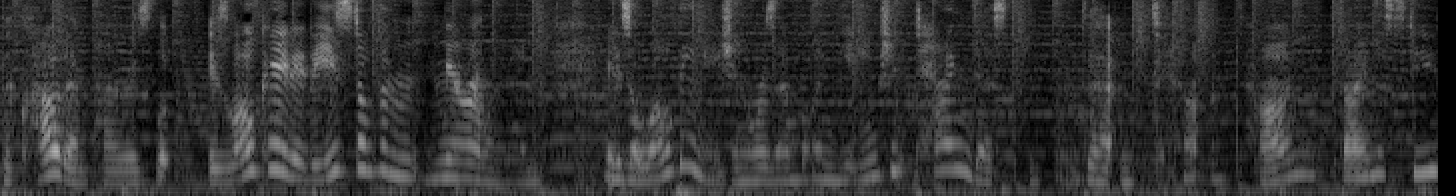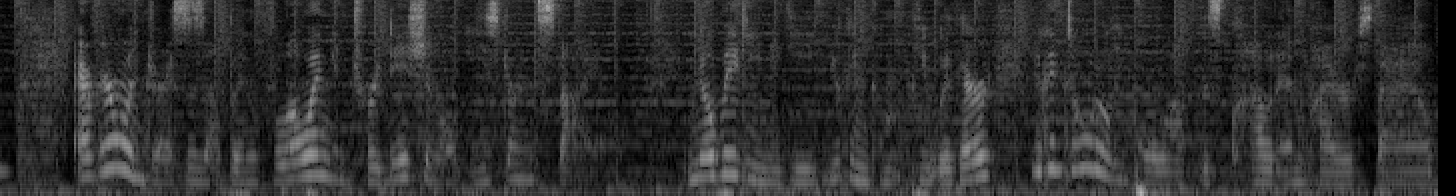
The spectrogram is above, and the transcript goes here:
The Cloud Empire is, lo is located east of the Miraland. It is a wealthy nation resembling the ancient Tang, Tang dynasty. Everyone dresses up in flowing and traditional Eastern style. No biggie, Nikki. You can compete with her. You can totally pull off this Cloud Empire style.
